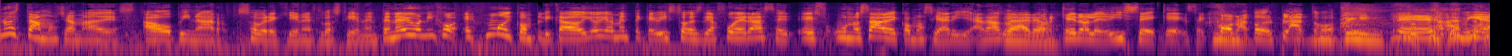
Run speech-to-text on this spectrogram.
No estamos llamados a opinar sobre quienes los tienen. Tener un hijo es muy complicado y obviamente que visto desde afuera se- es, uno sabe cómo se haría, ¿no? Como, Claro. ¿Por qué no le dice que se coma todo el plato? Eh, a mí, a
